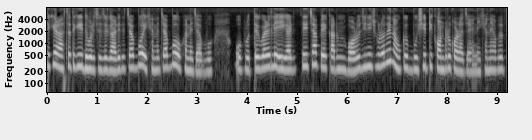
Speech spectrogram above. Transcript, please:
থেকে রাস্তা থেকেই ধরেছে যে, গাড়িতে চাপবো, এখানে চাপবো, ওখানে চাপবো। ও প্রত্যেকবার এলে এই গাড়িতেই চাপে, কারণ বড় জিনিসগুলোতে না ওকে বসিয়ে ঠিক কন্ট্রোল করা যায় না। এখানে আপাতত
